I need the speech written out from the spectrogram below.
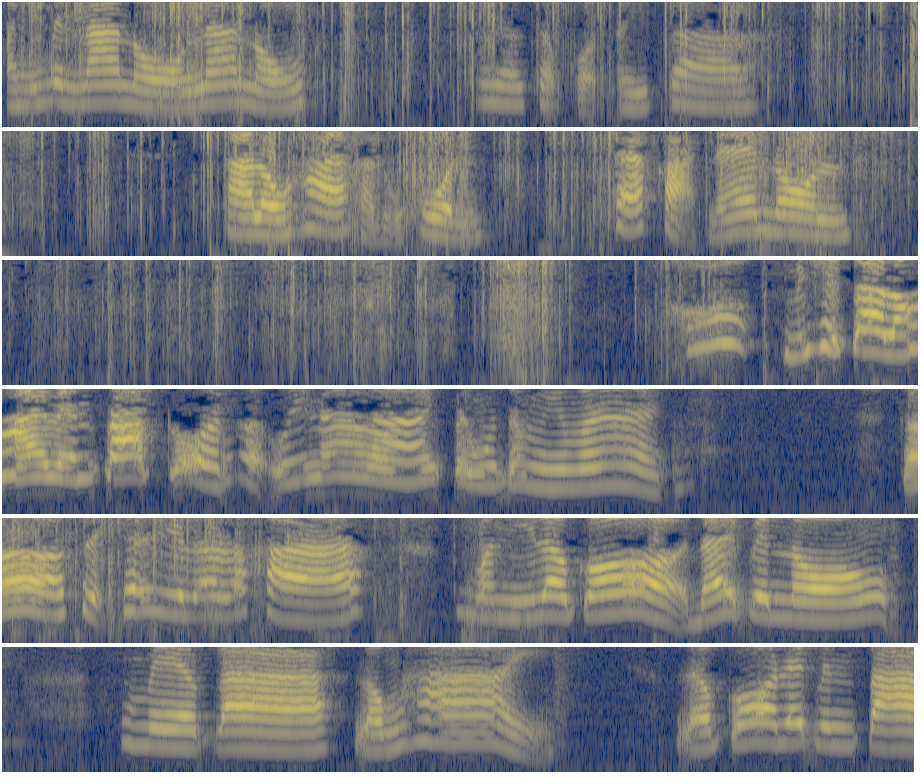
อันนี้เป็นหน้าน้อง หน้าน้องเราจับกดอันนี้ตา ตาร้องไห้ค่ะทุกคนใช่ค่ะแน่นอน ไม่ใช่ตาร้องไห้เป็นตาโกรธค่ะ อุ้ยน่ารักแต่มันตะมีมาก ก็เสร็จแค่นี้แล้วนะคะ วันนี้เราก็ได้เป็นน้องเมตาร้องไห้ แล้วก็ได้เป็นตา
